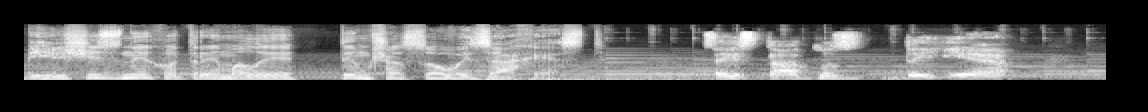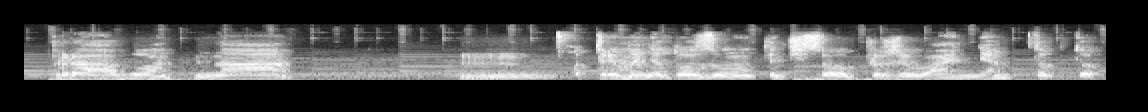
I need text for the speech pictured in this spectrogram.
Більшість з них отримали тимчасовий захист. цей статус дає право на отримання дозволу на тимчасове проживання, тобто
